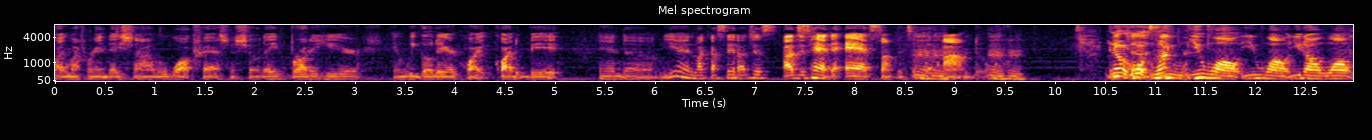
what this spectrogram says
like my friend Deshaun with Walk Fashion Show, they've brought it here, and we go there quite quite a bit. And um, yeah, and like I said, I just I just had to add something to Mhm. what I'm doing Mhm. You know, because one- you you want you want you don't want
